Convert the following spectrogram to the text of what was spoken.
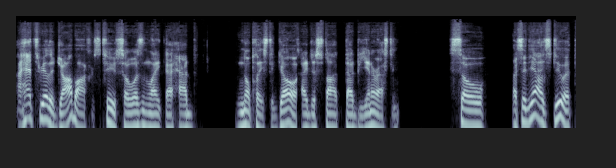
I had three other job offers too. So it wasn't like I had no place to go. I just thought that'd be interesting. So I said, yeah, let's do it.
